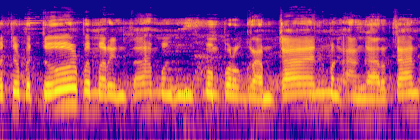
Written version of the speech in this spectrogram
betul-betul pemerintah memprogramkan menganggarkan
